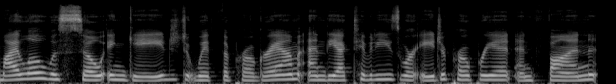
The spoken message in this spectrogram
Milo was so engaged with the program, and the activities were age appropriate and fun.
